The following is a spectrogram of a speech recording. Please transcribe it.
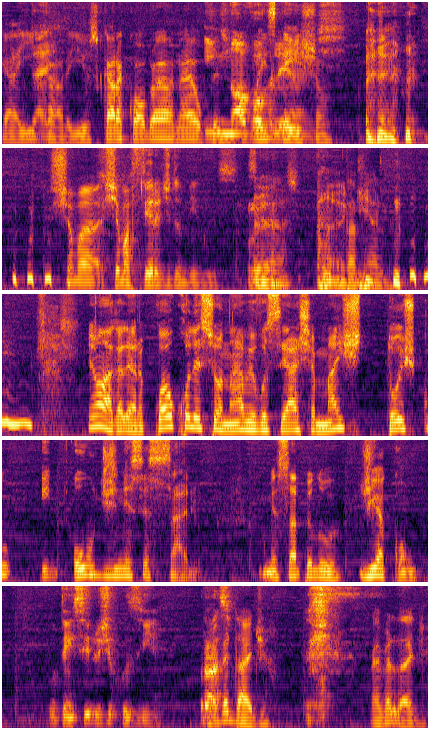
E aí, Daí. cara, e os caras cobram, né, o preço do Nova PlayStation. Chama, chama Feira de Domingos. É. Puta merda. E vamos lá, galera. Qual colecionável você acha mais tosco e, ou desnecessário? Vou começar pelo Giacom. Utensílios de cozinha. É Próximo. verdade. É verdade.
